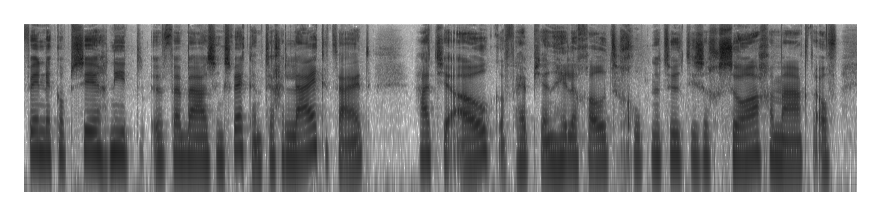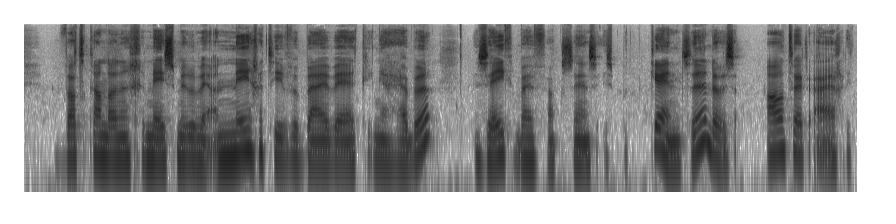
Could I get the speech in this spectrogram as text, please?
vind ik op zich niet verbazingswekkend. Tegelijkertijd had je ook, of heb je een hele grote groep natuurlijk die zich zorgen maakt over wat kan dan een geneesmiddel weer aan negatieve bijwerkingen hebben. Zeker bij vaccins is bekend. Hè? Er is altijd eigenlijk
